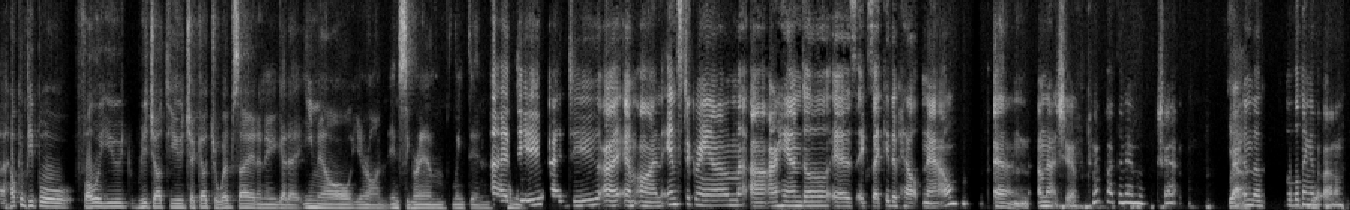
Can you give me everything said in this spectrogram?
uh, how can people follow you, reach out to you, check out your website? I know you got an email, you're on Instagram, LinkedIn. I do. I do. I am on Instagram. Uh, our handle is Executive Help Now. And I'm not sure if, can I put that in the chat? Yeah. Right in the little thing at the bottom.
